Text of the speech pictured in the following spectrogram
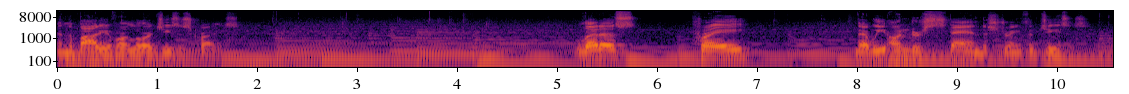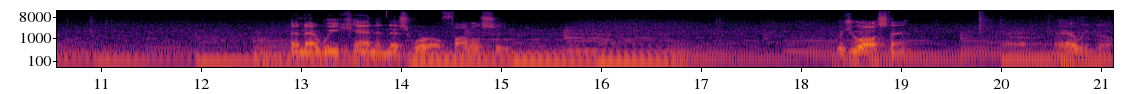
and the body of our Lord Jesus Christ, let us pray that we understand the strength of Jesus and that we can in this world follow suit. Would you all stand? There we go.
